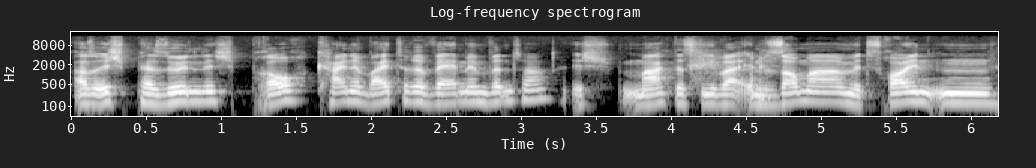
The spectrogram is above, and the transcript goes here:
Also ich persönlich brauche keine weitere WM im Winter. Ich mag das lieber im Sommer mit Freunden.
